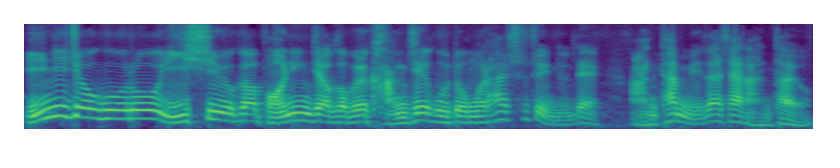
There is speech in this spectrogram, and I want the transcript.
인위적으로 ECU가 버닝 작업을 강제 구동을 할 수도 있는데 안 탑니다. 잘 안 타요.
